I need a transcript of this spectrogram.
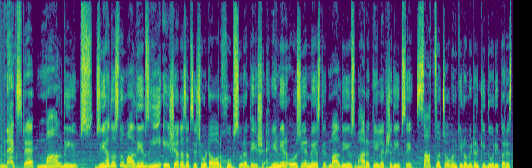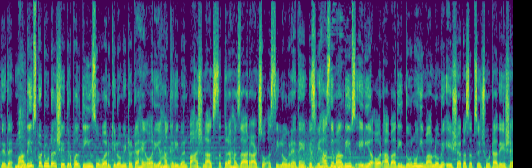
नेक्स्ट है मालदीव्स। जी हाँ दोस्तों मालदीव ही एशिया का सबसे छोटा और खूबसूरत देश है। इंडियन ओशियन में स्थित मालदीव भारत के लक्षद्वीप से सात सौ चौवन किलोमीटर की दूरी पर स्थित है। मालदीव का टोटल क्षेत्रफल 300 वर्ग किलोमीटर का है और यहाँ करीबन पाँच लाख सत्रह हज़ार आठ सौ अस्सी लोग रहते हैं। इस लिहाज से मालदीव एरिया और आबादी दोनों ही मामलों में एशिया का सबसे छोटा देश है।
